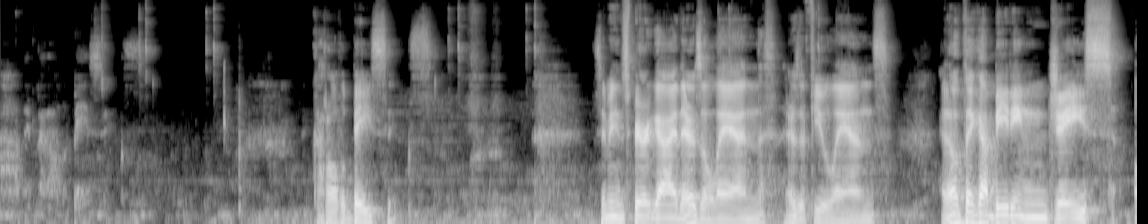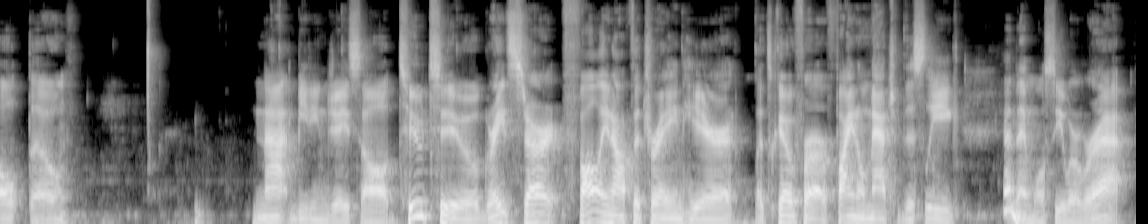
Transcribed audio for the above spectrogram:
Oh, they got all the basics. Got all the basics. Spirit guy, there's a land. There's a few lands. I don't think I'm beating Jace alt though. Not beating Jace alt. 2-2. Great start. Falling off the train here. Let's go for our final match of this league. And then we'll see where we're at.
